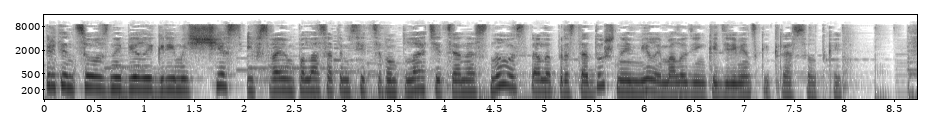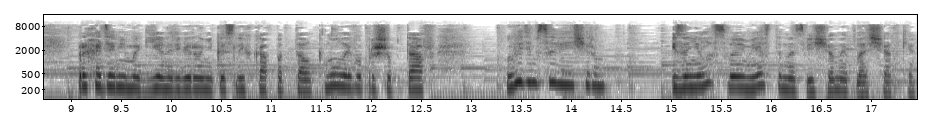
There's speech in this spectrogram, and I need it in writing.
Претенциозный белый грим исчез, и в своем полосатом ситцевом платьице она снова стала простодушной, милой, молоденькой деревенской красоткой. Проходя мимо Генри, Вероника слегка подтолкнула его, прошептав «Увидимся вечером», и заняла свое место на освещенной площадке.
